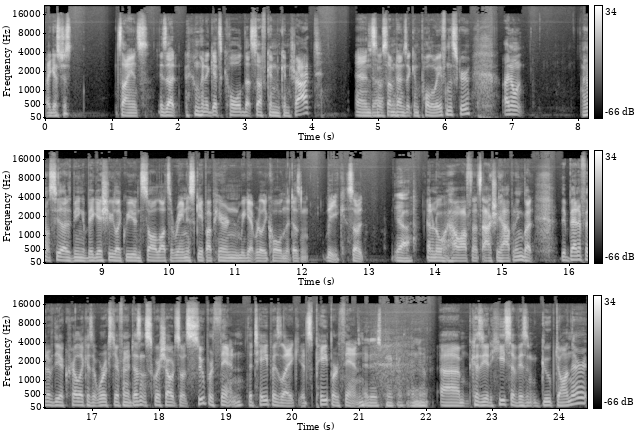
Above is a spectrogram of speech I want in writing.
I guess just science is that when it gets cold, that stuff can contract and so sometimes it can pull away from the screw. I don't. I don't see that as being a big issue. Like we install lots of rain escape up here, and we get really cold, and it doesn't leak. So Yeah. I don't know how often that's actually happening, but the benefit of the acrylic is it works different. It doesn't squish out, so it's super thin. The tape is like it's paper thin It is paper thin. Yep. Um, because the adhesive isn't gooped on there,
